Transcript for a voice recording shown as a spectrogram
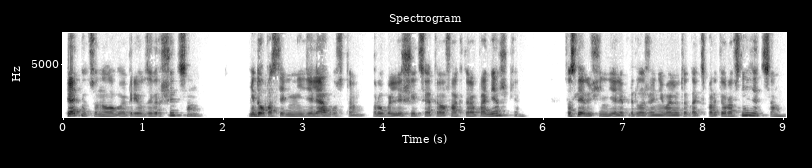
В пятницу налоговый период завершится, и до последней недели августа рубль лишится этого фактора поддержки. Со следующей недели предложение валюты от экспортеров снизится,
